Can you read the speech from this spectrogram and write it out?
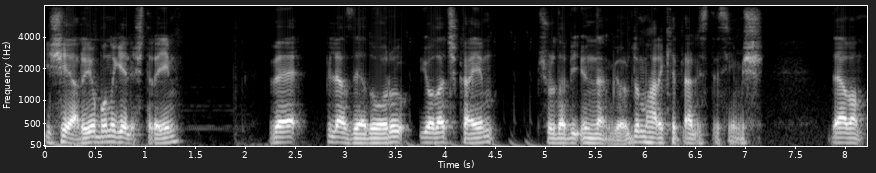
işe yarıyor. Bunu geliştireyim. Ve plazaya doğru yola çıkayım. Şurada bir ünlem gördüm. Hareketler listesiymiş. Devam.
